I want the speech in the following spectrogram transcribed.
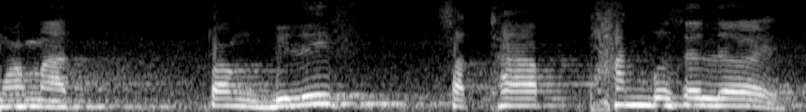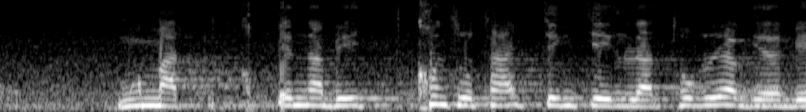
มุฮัมมัด ต้องบิลีฟศรัทธาพันเปอร์เซ็นต์เลยมุฮัมมัดเป็นนบีคนสุดท้ายจริง ๆ และทุกเรื่องที่นบี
